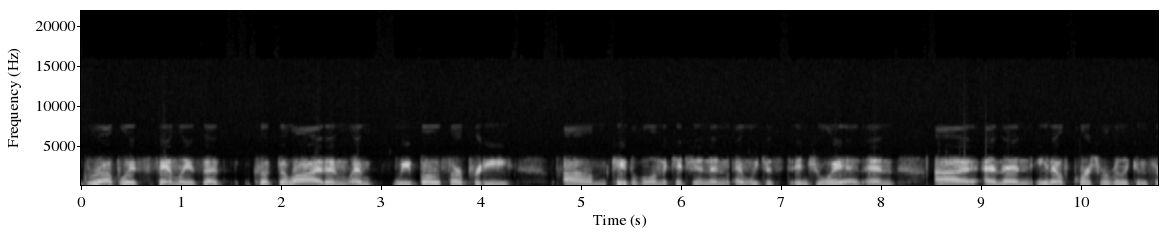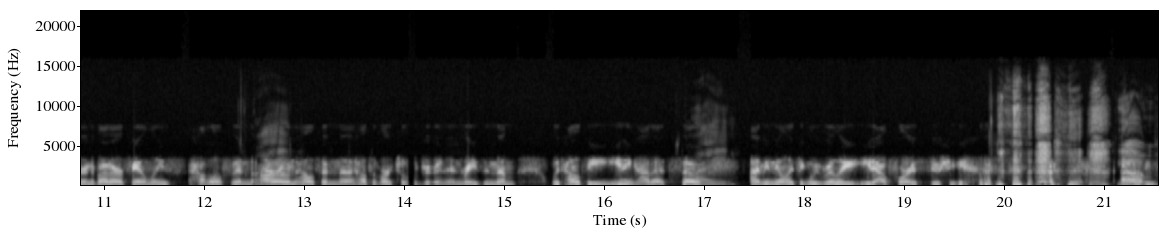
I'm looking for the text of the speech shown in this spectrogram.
grew up with families that cooked a lot and and we both are pretty um capable in the kitchen and and we just enjoy it and uh and then you know of course we're really concerned about our family's health and our own health and the health of our children and raising them with healthy eating habits so Right. i mean the only thing we really eat out for is sushi um,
